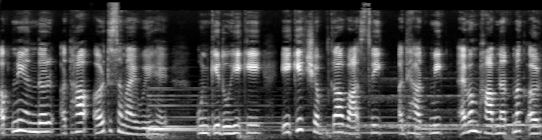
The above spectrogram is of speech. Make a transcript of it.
अपने अंदर अथा अर्थ समाये हुए है। उनके दोहे के एक एक शब्द का वास्तविक, आध्यात्मिक एवं भावनात्मक अर्थ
